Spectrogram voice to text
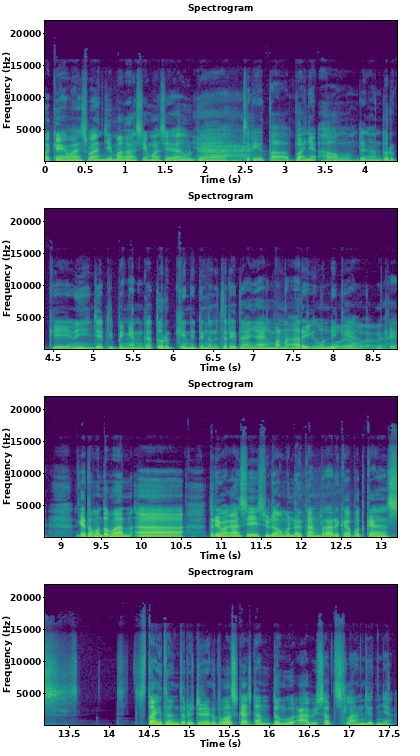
Oke Mas Panji makasih Mas ya udah cerita banyak hal dengan Turki ini jadi pengen ke Turki nih dengar ceritanya yang menarik unik Boleh, ya. boleh, boleh. Oke. Oke teman-teman eh, terima kasih sudah mendengarkan Radika Podcast. Stay tune terus di Radika Podcast dan tunggu episode selanjutnya.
